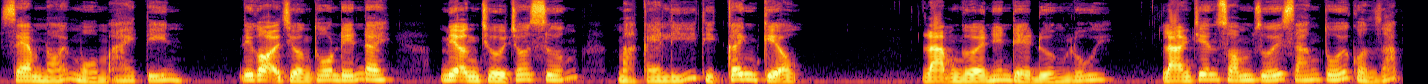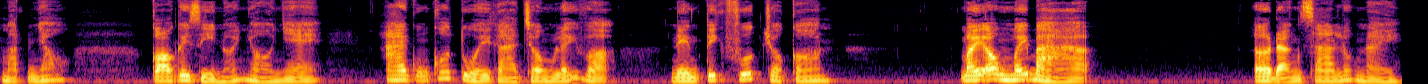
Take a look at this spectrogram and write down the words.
xem nói mồm ai tin. Đi gọi trường thôn đến đây, miệng chửi cho sướng, mà cái lý thì kênh kiệu. Làm người nên để đường lui. Làng trên xóm dưới sáng tối còn giáp mặt nhau. Có cái gì nói nhỏ nhẹ, ai cũng có tuổi gà chồng lấy vợ, nên tích phước cho con. Mấy ông mấy bà... Ở đằng xa lúc này,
